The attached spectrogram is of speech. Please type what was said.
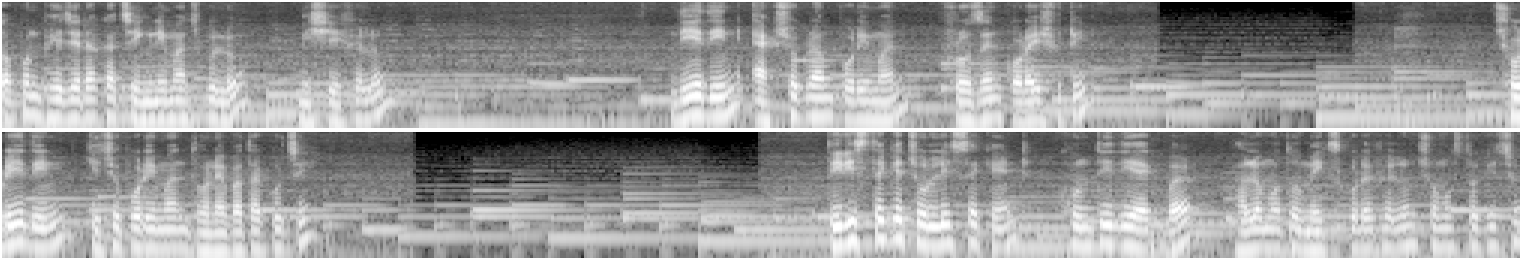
তখন ভেজে রাখা চিংড়ি মাছগুলো মিশিয়ে ফেলুন দিয়ে দিন একশো গ্রাম পরিমাণ ফ্রোজেন কড়াইশুঁটি। ছড়িয়ে দিন কিছু পরিমাণ ধনেপাতা কুচি। তিরিশ থেকে চল্লিশ সেকেন্ড খুন্তি দিয়ে একবার ভালো মতো মিক্স করে ফেলুন সমস্ত কিছু।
